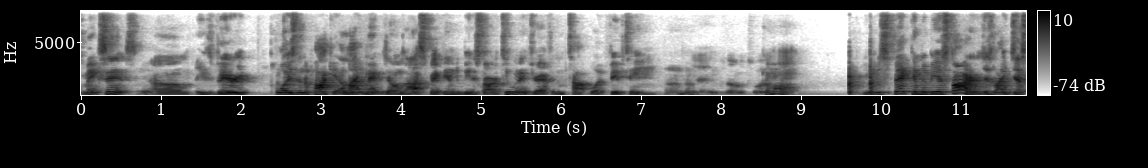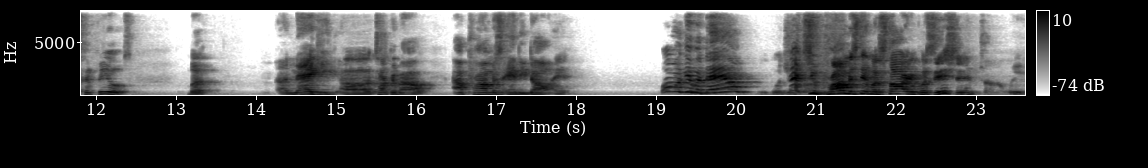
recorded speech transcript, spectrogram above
It makes sense. Yeah. Um, he's very poised in the pocket. I like Mac Jones. I expect him to be the starter too when they drafted him top what fifteen. Mm-hmm. Yeah, he was on the 12. Come on. You expect him to be a starter, just like Justin Fields. But uh, Nagy uh, talking about, I promised Andy Dalton. Well, I don't give a damn. What Not you promised him a starting position. You trying to win.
